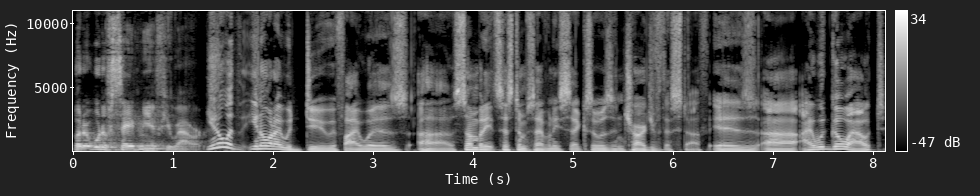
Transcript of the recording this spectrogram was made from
but it would have saved me a few hours. You know what? You know what I would do if I was uh, somebody at System seventy six who was in charge of this stuff is uh, I would go out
